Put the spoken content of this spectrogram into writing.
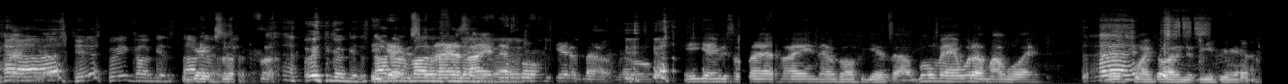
crack me we gonna get He gave started. some. We gonna get He started gave me some laughs I ain't never gonna forget about, bro. He gave me some laughs I ain't never gonna forget about. Boom, man, what up, my boy? Best point guard in the BBL.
